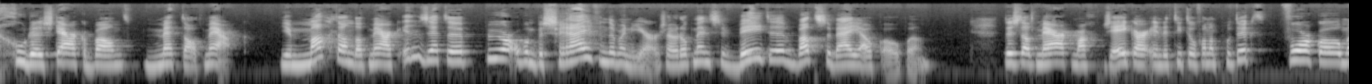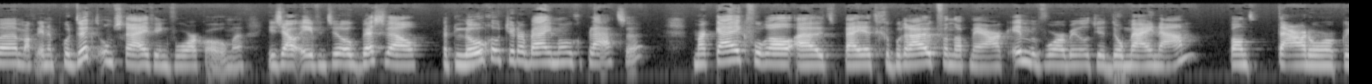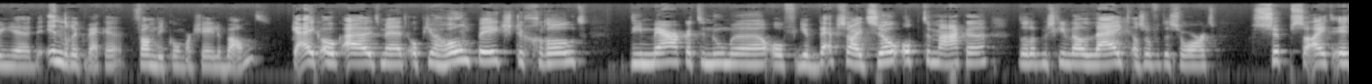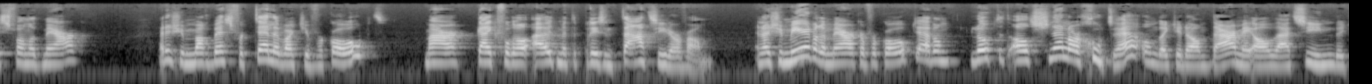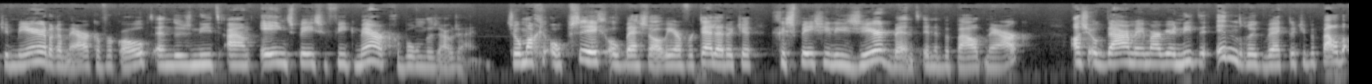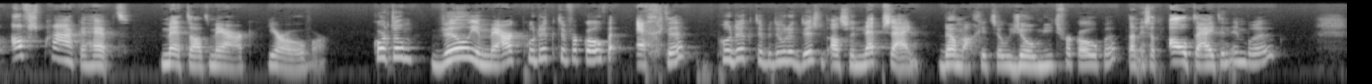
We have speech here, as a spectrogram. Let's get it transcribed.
goede, sterke band met dat merk. Je mag dan dat merk inzetten puur op een beschrijvende manier, zodat mensen weten wat ze bij jou kopen. Dus dat merk mag zeker in de titel van een product voorkomen, mag in een productomschrijving voorkomen. Je zou eventueel ook best wel het logootje erbij mogen plaatsen. Maar kijk vooral uit bij het gebruik van dat merk in bijvoorbeeld je domeinnaam. Want daardoor kun je de indruk wekken van die commerciële band. Kijk ook uit met op je homepage te groot die merken te noemen of je website zo op te maken dat het misschien wel lijkt alsof het een soort subsite is van het merk. Dus je mag best vertellen wat je verkoopt, maar kijk vooral uit met de presentatie daarvan. En als je meerdere merken verkoopt, ja, dan loopt het al sneller goed, hè? Omdat je dan daarmee al laat zien dat je meerdere merken verkoopt en dus niet aan één specifiek merk gebonden zou zijn. Zo mag je op zich ook best wel weer vertellen dat je gespecialiseerd bent in een bepaald merk. Als je ook daarmee maar weer niet de indruk wekt dat je bepaalde afspraken hebt met dat merk hierover. Kortom, wil je merkproducten verkopen, echte producten bedoel ik dus, want als ze nep zijn, dan mag je het sowieso niet verkopen. Dan is dat altijd een inbreuk.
